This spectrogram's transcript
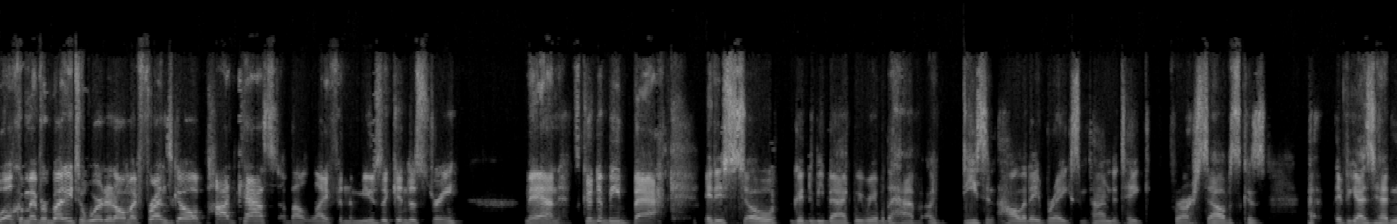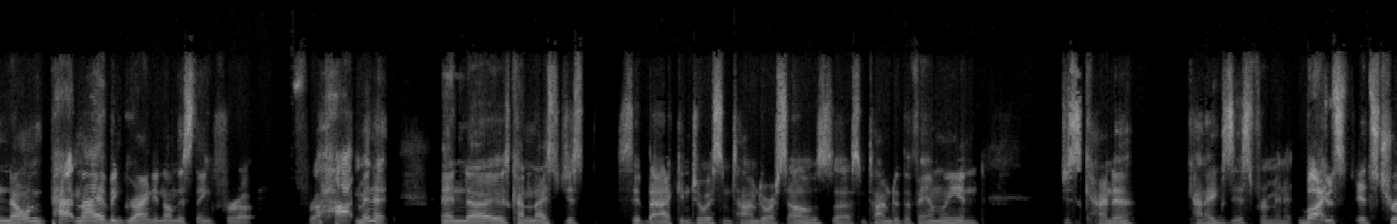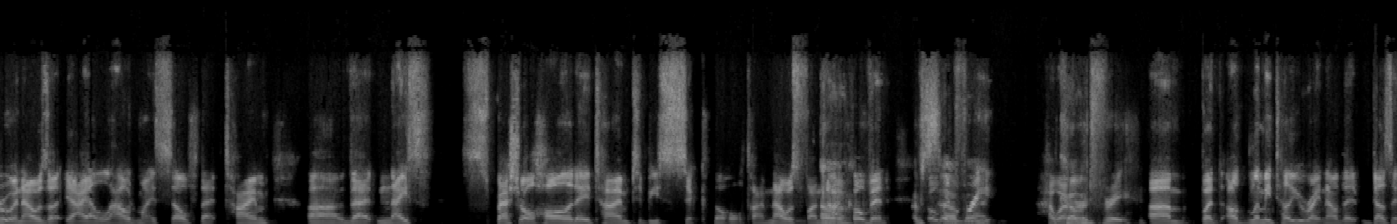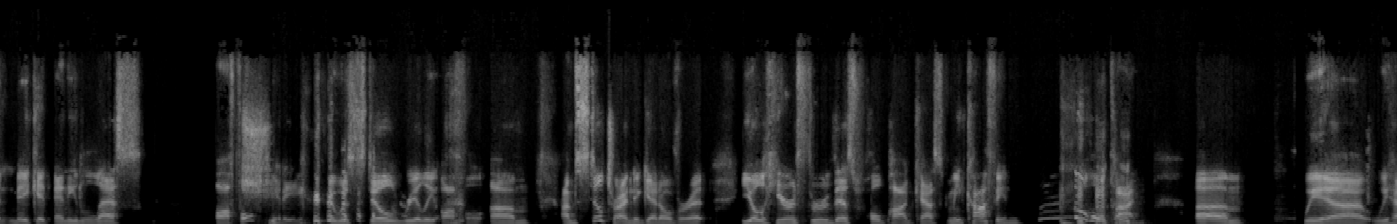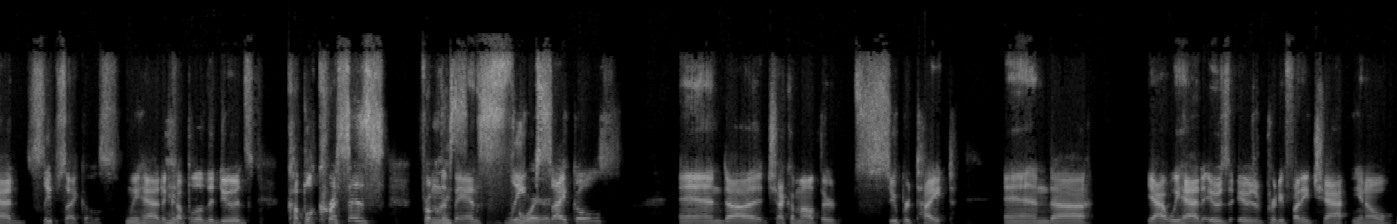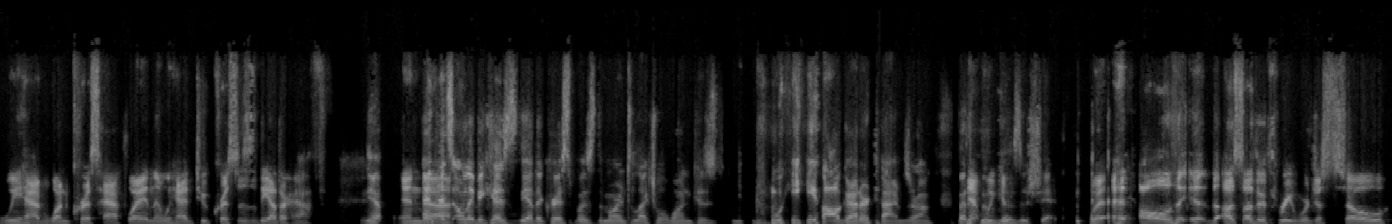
Welcome, everybody, to Where Did All My Friends Go, a podcast about life in the music industry. Man, it's good to be back. It is so good to be back. We were able to have a decent holiday break, some time to take for ourselves. Because if you guys hadn't known, Pat and I have been grinding on this thing for a for a hot minute, and uh, it was kind of nice to just sit back, enjoy some time to ourselves, uh, some time to the family, and just kind of kind of exist for a minute. But it's, it's true, and I was uh, I allowed myself that time, uh, that nice special holiday time to be sick the whole time. That was fun. Not Oh, COVID, I'm COVID so free. glad. However, COVID free. um, but I'll, let me tell you right now that doesn't make it any less awful. Shitty. it was still really awful. Um, I'm still trying to get over it. You'll hear through this whole podcast me coughing the whole time. um, we uh we had sleep cycles. We had a couple of the dudes, couple Chris's from the Chris band Sleep Squared. Cycles, and uh check them out. They're super tight. And uh yeah, we had it was it was a pretty funny chat. You know, we had one Chris halfway, and then we had two Chris's of the other half. Yep. And, And uh, that's only because the other Chris was the more intellectual one because we all got our times wrong. But Yeah, who we got- gives a shit? we had all the, the us other three were just so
